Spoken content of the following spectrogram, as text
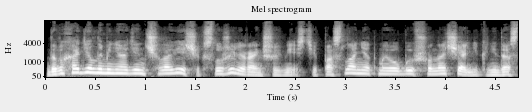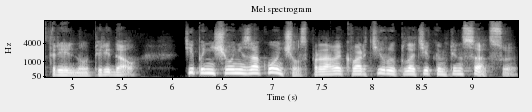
Да выходил на меня один человечек, служили раньше вместе. Послание от моего бывшего начальника недострельного передал. Типа ничего не закончилось, продавай квартиру и плати компенсацию.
